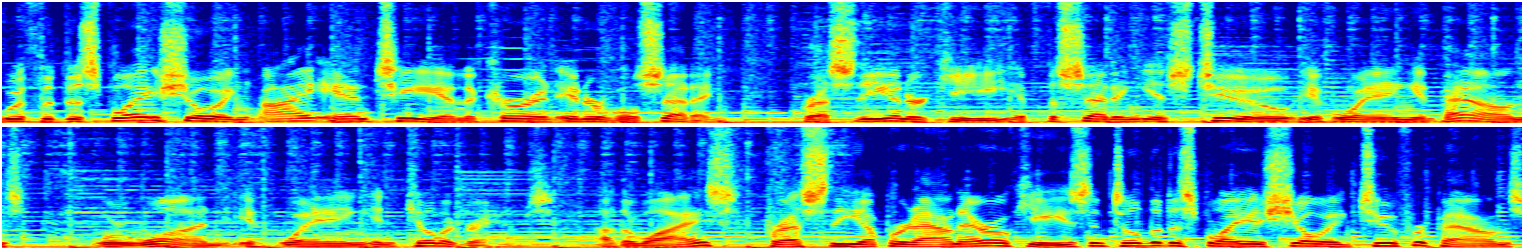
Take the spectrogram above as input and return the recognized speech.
With the display showing INT and the current interval setting, press the Enter key if the setting is 2 if weighing in pounds or 1 if weighing in kilograms. Otherwise, press the up or down arrow keys until the display is showing 2 for pounds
